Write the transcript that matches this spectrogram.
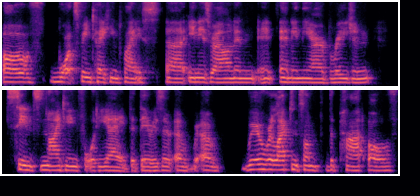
of what's been taking place uh, in Israel and, and, and in the Arab region since 1948, that there is a, a, a real reluctance on the part of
